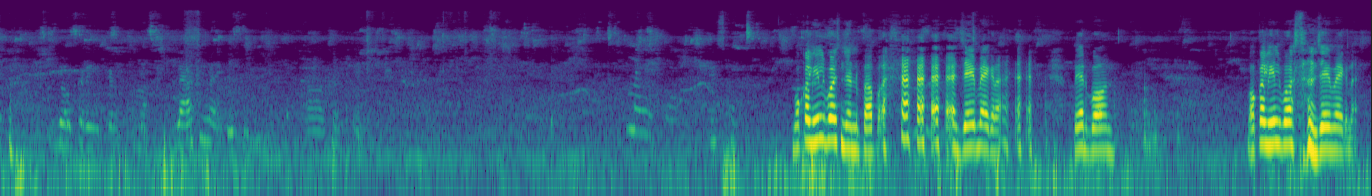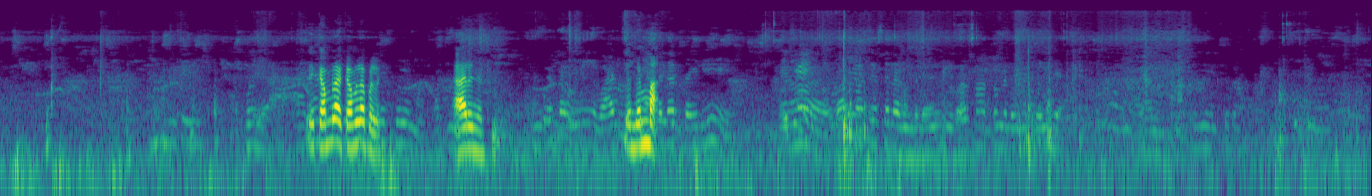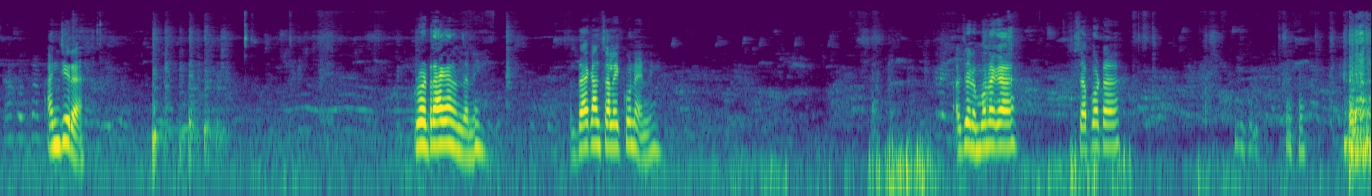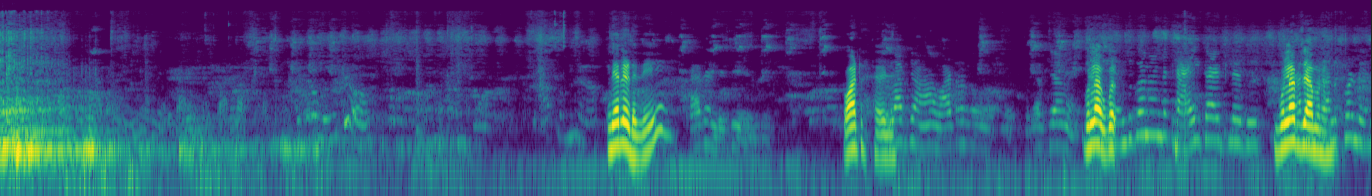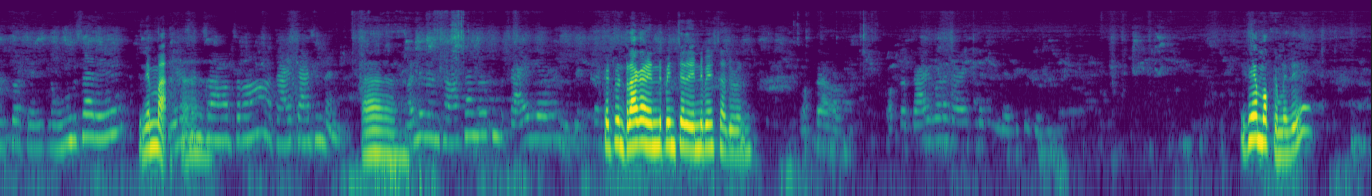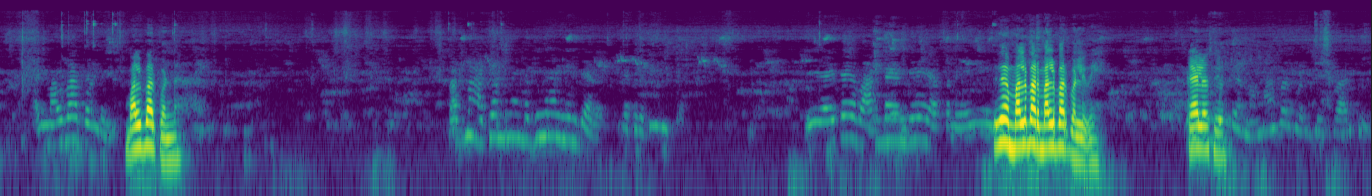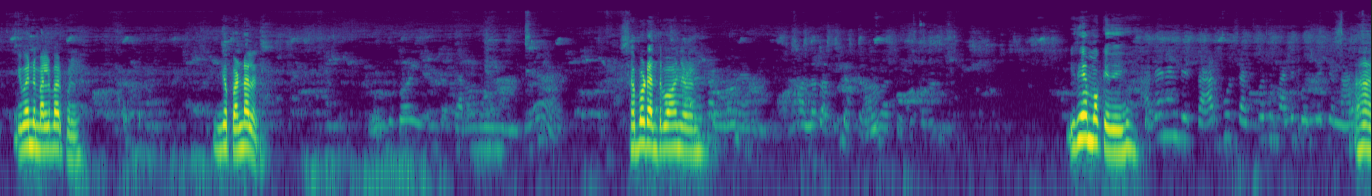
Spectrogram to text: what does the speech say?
మొక్కలు నీళ్ళు పోసిందండి పాప. జయ మేఘన పేరు బాగుంది. మొక్కలు నీళ్ళు పోస్తాను జయ మేఘన. కమలా కమలాపల్లి ఆరెంజ్ నిమ్మ. అంజీరా. ఇప్పుడు డ్రాగన్ ఉందండి. డ్రాగన్ చాలా ఎక్కువ ఉన్నాయండి. అదే మునగ సపోటా నేరేడది వాటర్. వాటర్ గులాబ్ గులాబ్ జామున్. నిమ్మ. చూడండి డ్రాగన్ ఎన్ని పెంచారు ఎన్ని పెంచినా చూడండి. ఇదే మొక్క మీది మలబార్ పండు. పద్మ ఇదే మలబార్ మలబార్ పళ్ళు ఇవి. కాయలు వస్తున్నాయి. ఇవన్నీ మలబార్ పళ్ళు. ఇంకా పండాలండి. సపోర్ట్ ఎంత బాగుంది చూడండి. ఇదే మొక్క ఇది.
